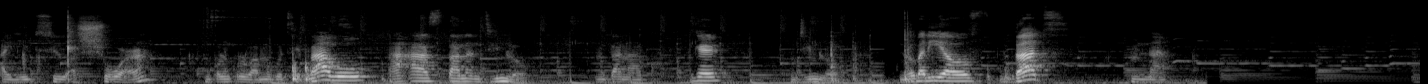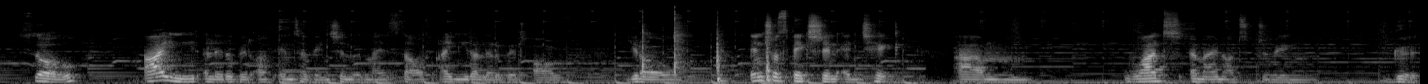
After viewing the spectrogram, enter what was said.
I need to assure okay nobody else but mna so I need a little bit of intervention with myself. I need a little bit of, you know, introspection and check um, what am I not doing good?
